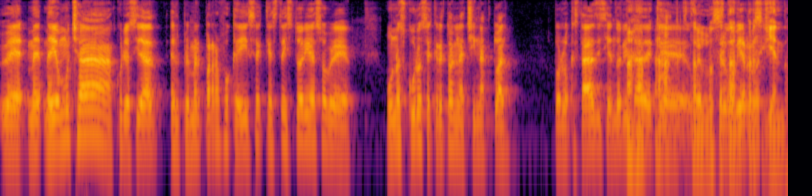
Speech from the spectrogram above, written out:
eh, me, me dio mucha curiosidad el primer párrafo que dice que esta historia es sobre un oscuro secreto en la China actual. Por lo que estabas diciendo ahorita Ajá, de que ajá, están- güey, los pues, el están gobierno- persiguiendo.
